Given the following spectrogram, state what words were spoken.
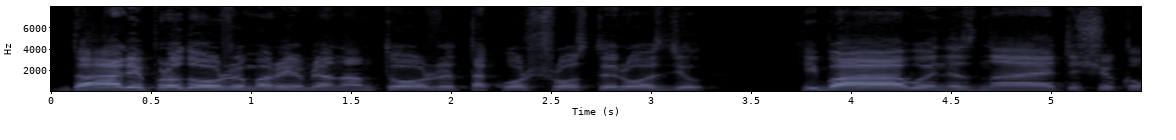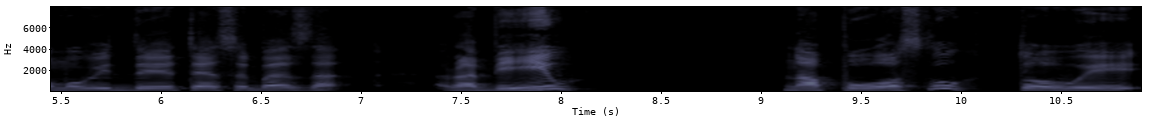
Далі продовжимо римлянам теж, також шостий розділ. Хіба ви не знаєте, що кому віддаєте себе за рабів на послуг, то ви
